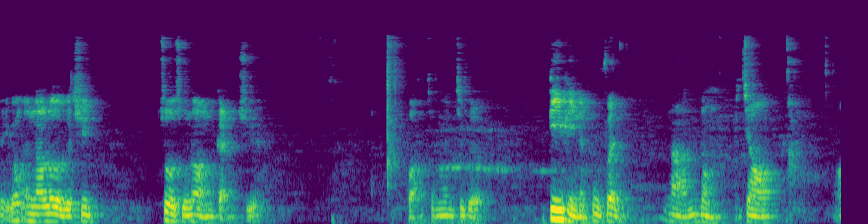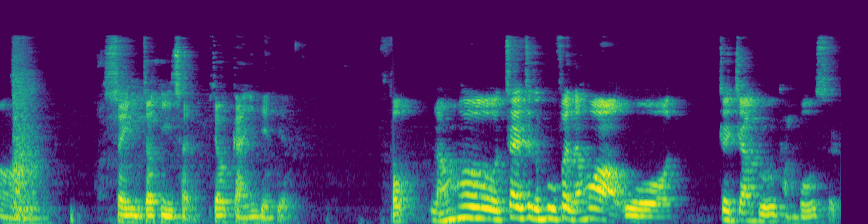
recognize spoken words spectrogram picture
用 analog 去做出那种感觉。哇，这边这个低频的部分，那那种比较，哦，声音比较低沉，比较干一点点。哦，然后在这个部分的话，我再加 g r o u p composer，g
